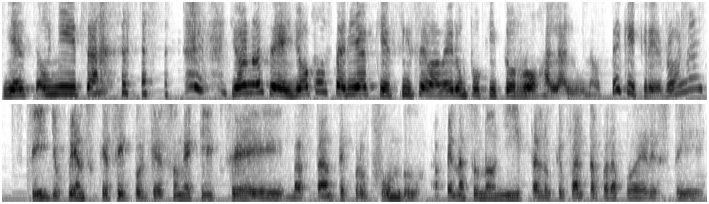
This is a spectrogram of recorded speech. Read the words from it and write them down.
Y esta uñita, yo no sé, yo apostaría que sí se va a ver un poquito roja la luna. ¿Usted qué cree, Ronald? Sí, yo pienso que sí, porque es un eclipse bastante profundo, apenas una uñita lo que falta para poder este,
